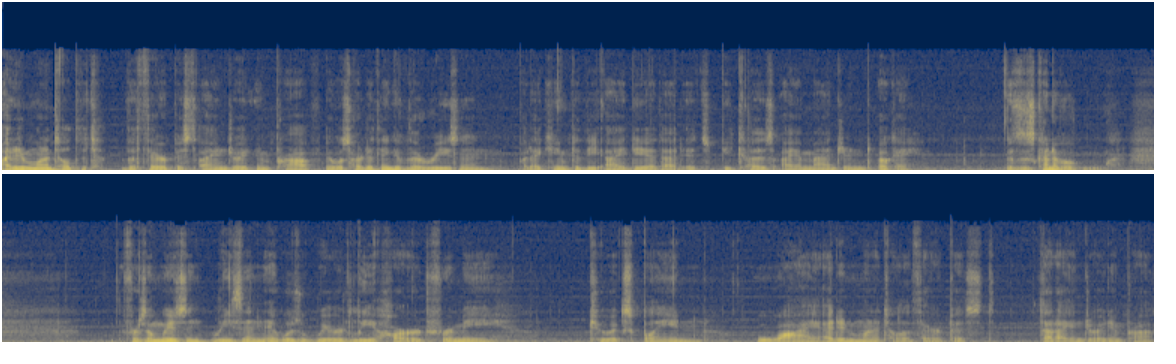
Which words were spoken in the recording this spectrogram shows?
I didn't want to tell the, the therapist I enjoyed improv. It was hard to think of the reason, but I came to the idea that it's because I imagined. Okay, this is kind of a. For some reason, reason it was weirdly hard for me to explain why I didn't want to tell the therapist that I enjoyed improv.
